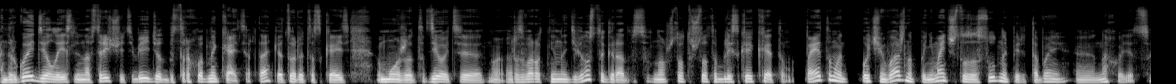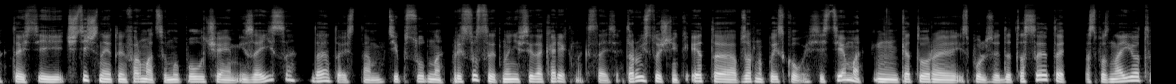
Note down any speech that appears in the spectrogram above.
Другое дело, если навстречу тебе идет быстроходный катер, да, который, так сказать, может сделать э, ну, разворот не на 90 градусов, но что-то что близкое к этому. Поэтому очень важно понимать, что за судно перед тобой э, находится. То есть и частично эту информацию мы получаем из АИСа, да, то есть там тип судна присутствует, но не всегда корректно, кстати. Второй источник — это обзорно-поисковая система, которая использует датасеты, распознает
